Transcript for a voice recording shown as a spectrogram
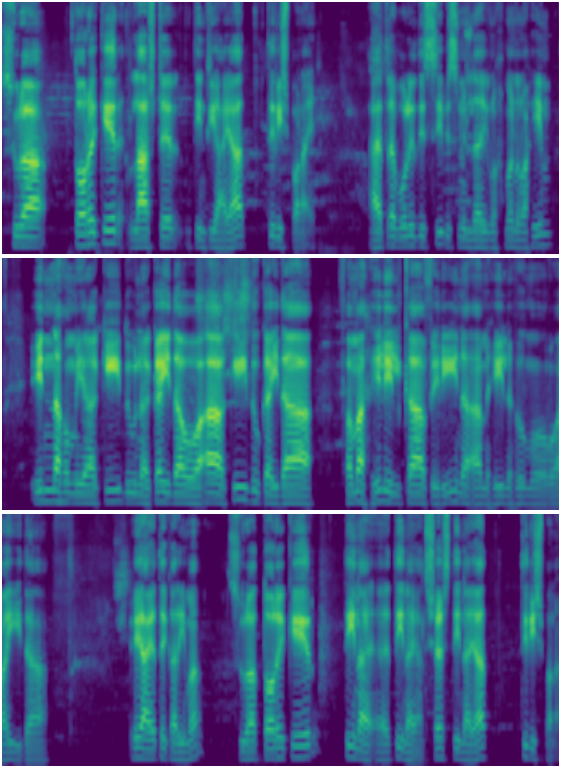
সুরা তরেকের লাস্টের তিনটি আয়াত তিরিশ পাড়ায় আয়াতটা বলে দিচ্ছি বিসমিল্লাহ রহমান রাহিম। ইন্নাহুম ইয়াকিদুনা কাইদা ওয়া আকিদু কাইদা ফামাহিলিল কাফিরিনা আমহিলহুম রাইদা। এই আয়াতে কারিমা, সুরা তরেকের তিন তিন আয়াত, শেষ তিন আয়াত তিরিশ পানা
